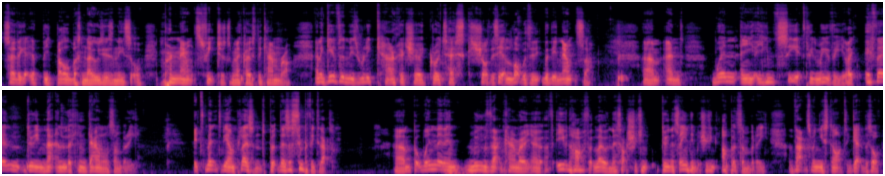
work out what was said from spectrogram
so they get these bulbous noses and these sort of pronounced features because when they're close to the camera, and it gives them these really caricatured, grotesque shots. They see it a lot with the, with the announcer, um, and when and you, you can see it through the movie. Like if they're doing that and looking down on somebody, it's meant to be unpleasant, but there's a sympathy to that. Um, but when they then move that camera, you know, even half foot low, and they start shooting, doing the same thing but shooting up at somebody, that's when you start to get the sort of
